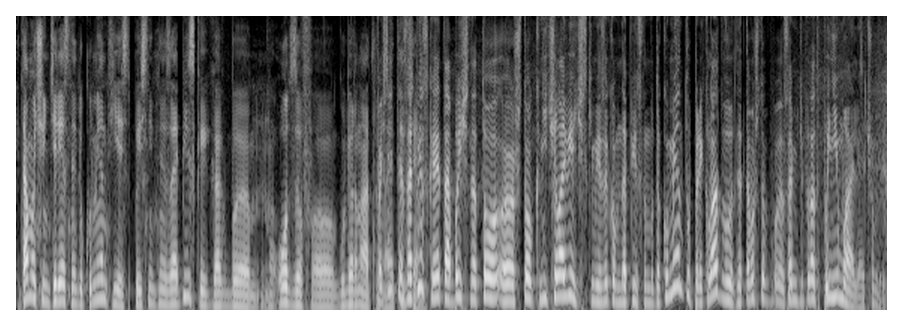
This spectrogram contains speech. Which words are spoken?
И там очень интересный документ есть, пояснительная записка и как бы отзыв э, губернатора. на Пояснительная записка это обычно то, э, что к нечеловеческим языком написанному документу прикладывают для того, чтобы сами депутаты понимали, о чем речь.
